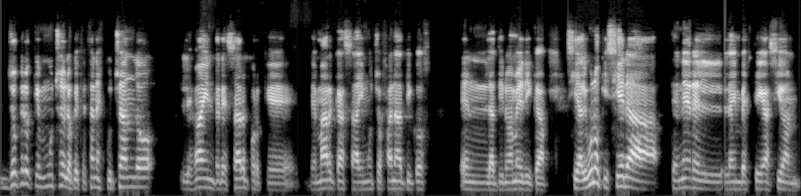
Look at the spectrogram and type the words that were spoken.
Yo creo que muchos de los que te están escuchando les va a interesar porque de marcas hay muchos fanáticos en Latinoamérica. Si alguno quisiera tener la investigación,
